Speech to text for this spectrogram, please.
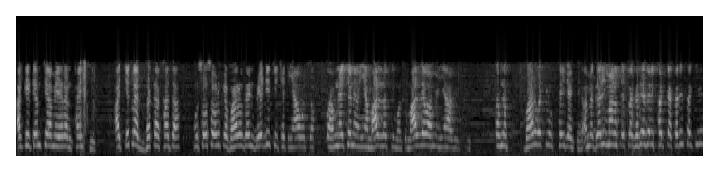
આટલી ટાઈમથી અમે હેરાન થાય છીએ. આજ કેટલા ધક્કા ખાધા? હું સો સો રૂપિયા ભાડો દઈને બેડી થી છે ત્યાં આવો છો. પણ અમને છે ને અહીંયા માલ નથી મળતો. માલ લેવા અમે અહીંયા આવી છીએ. તમને ભાડું એટલું થઈ જાય છે. અમે ગરીબ માણસ, એટલા ઘરે ઘરે ખર્ચા કરી શકીએ?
